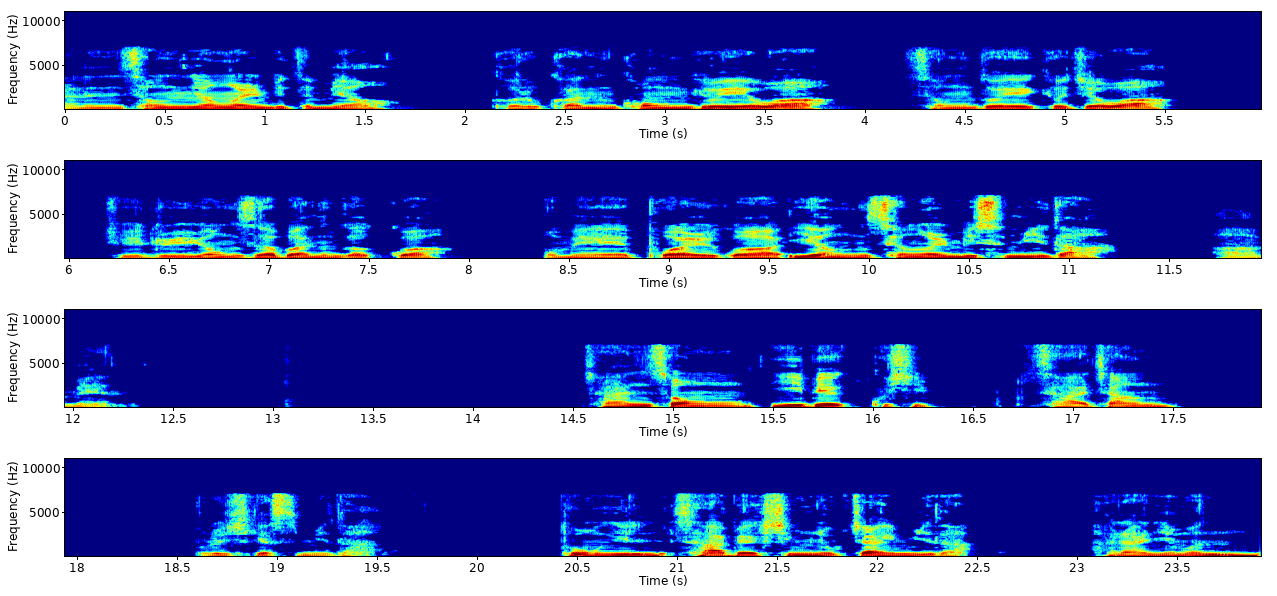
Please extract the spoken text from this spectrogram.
나는 성령을 믿으며 거룩한 공교회와 성도의 교제와 죄를 용서받는 것과 몸의 부활과 영생을 믿습니다. 아멘. 찬송 294장 부르시겠습니다. 통일 416장입니다. 하나님은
